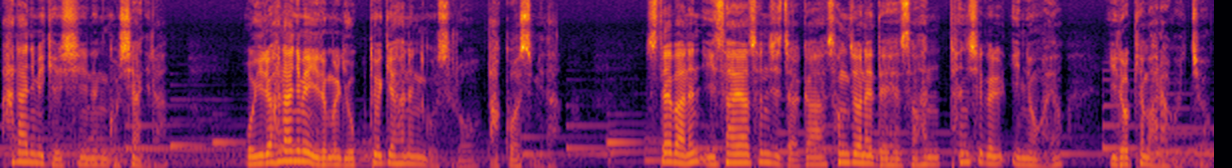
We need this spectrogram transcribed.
하나님이 계시는 곳이 아니라 오히려 하나님의 이름을 욕되게 하는 곳으로 바꾸었습니다. 스테반은 이사야 선지자가 성전에 대해서 한 탄식을 인용하여 이렇게 말하고 있죠.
